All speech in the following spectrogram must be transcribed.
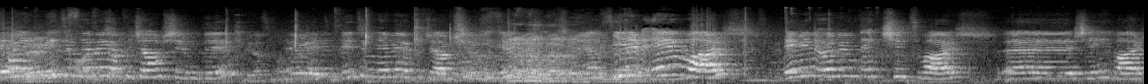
Evet, betimleme yapacağım şimdi. Evet, betimleme yapacağım şimdi. Bir ev var. Evin önünde çit var. Ee, şey var.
